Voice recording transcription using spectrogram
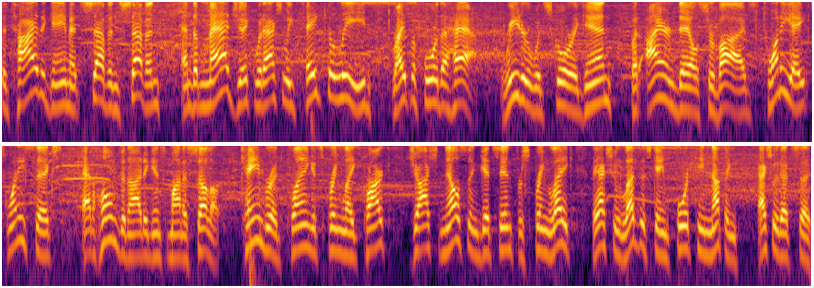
to tie the game at 7-7, and the Magic would actually take the lead right before the half. Reeder would score again, but Irondale survives 28-26 at home tonight against Monticello. Cambridge playing at Spring Lake Park. Josh Nelson gets in for Spring Lake. They actually led this game 14-0. Actually, that's uh,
